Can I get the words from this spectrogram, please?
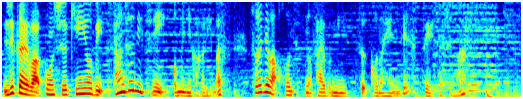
次回は今週金曜日30日にお目にかかります。それでは本日の5ミニッツこの辺で失礼いたします。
